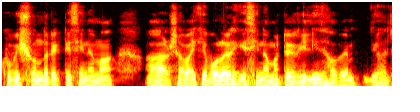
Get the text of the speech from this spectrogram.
খুবই সুন্দর একটি সিনেমা আর সবাইকে বলে রাখি সিনেমাটি রিলিজ হবে দুই হাজার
